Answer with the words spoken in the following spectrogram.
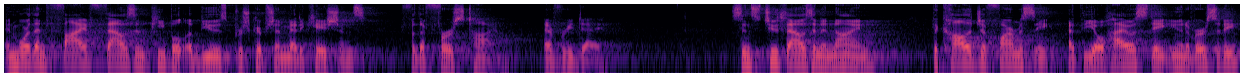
and more than 5,000 people abuse prescription medications for the first time every day. Since 2009, the College of Pharmacy at The Ohio State University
